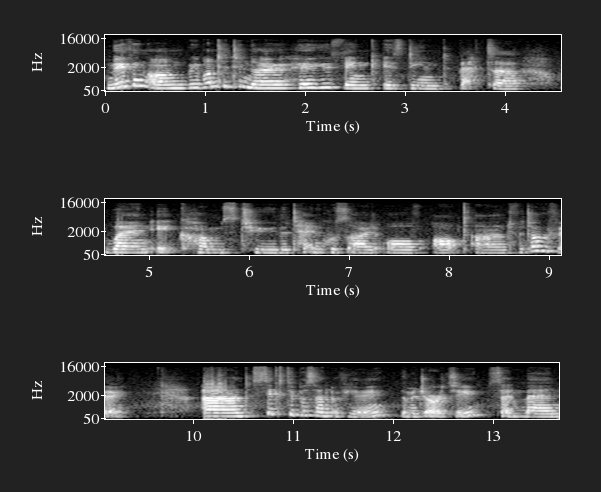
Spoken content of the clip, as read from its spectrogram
Moving on, we wanted to know who you think is deemed better when it comes to the technical side of art and photography and 60% of you, the majority, said men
